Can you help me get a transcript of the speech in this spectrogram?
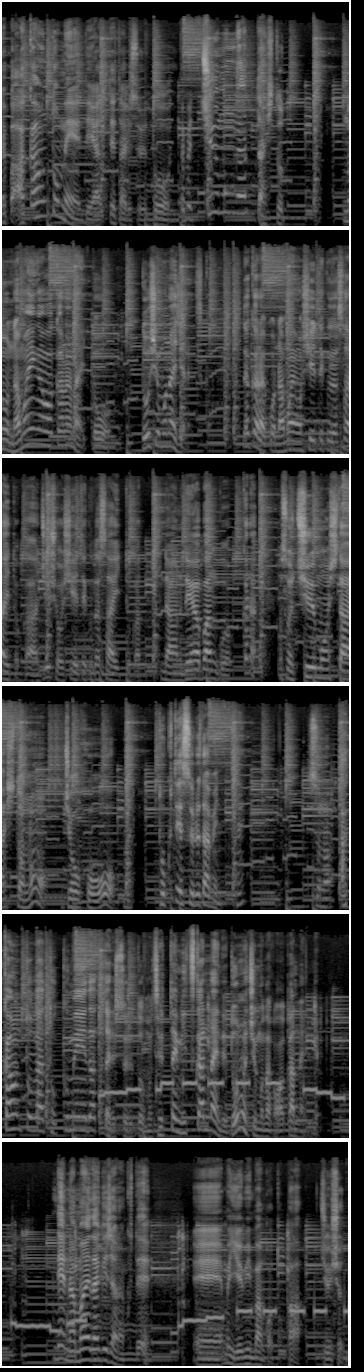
やっぱアカウント名でやってたりするとやっぱり注文があった人の名前がわからないとどうしようもないじゃないですか。だからこう名前教えてくださいとか住所教えてくださいとかであの電話番号からその注文した人の情報を、ま特定するためにですねそのアカウントが匿名だったりするともう絶対見つからないんでどの注文だか分かんないんでで名前だけじゃなくて、えーまあ、郵便番号とか住所と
